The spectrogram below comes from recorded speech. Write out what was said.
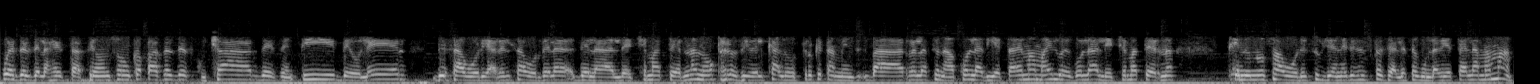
pues desde la gestación son capaces de escuchar, de sentir, de oler, de saborear el sabor de la, de la leche materna, no, pero sí del calostro que también va relacionado con la dieta de mamá y luego la leche materna tiene unos sabores subgéneres especiales según la dieta de la mamá.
